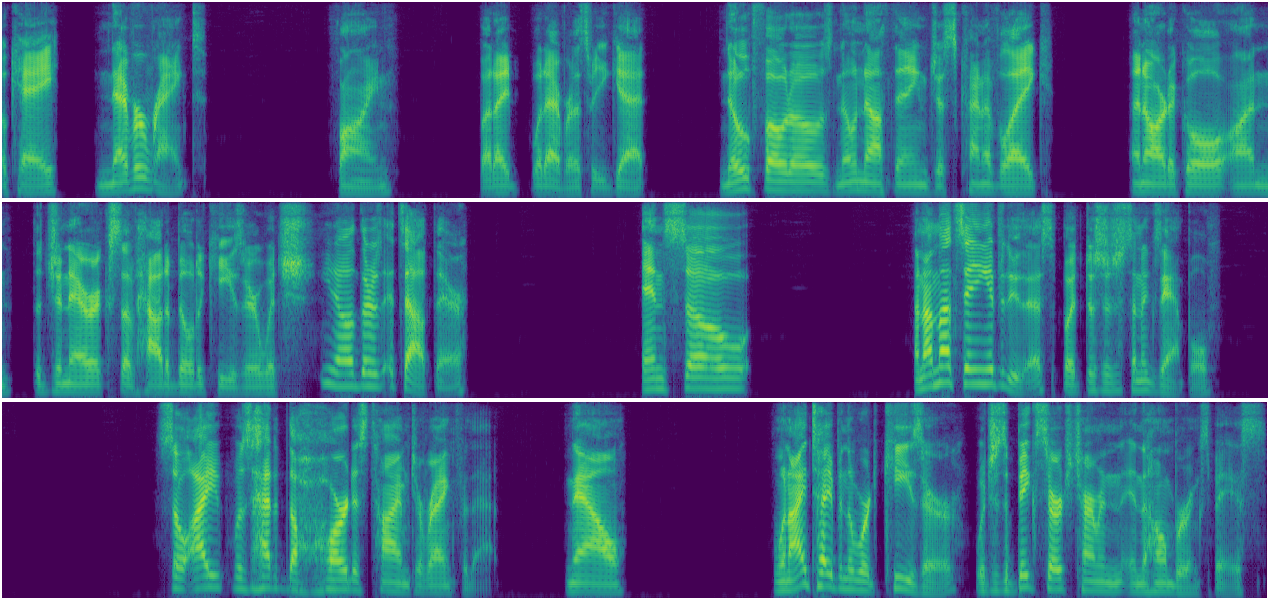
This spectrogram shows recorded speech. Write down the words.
Okay. Never ranked. Fine. But I whatever, that's what you get. No photos, no nothing, just kind of like an article on the generics of how to build a Keezer, which, you know, there's it's out there. And so and I'm not saying you have to do this, but this is just an example. So I was had the hardest time to rank for that. Now, when I type in the word Keezer, which is a big search term in, in the homebrewing space,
